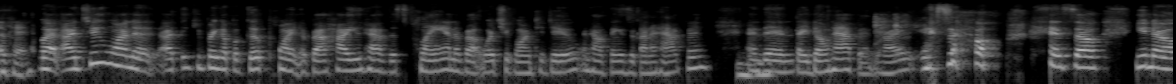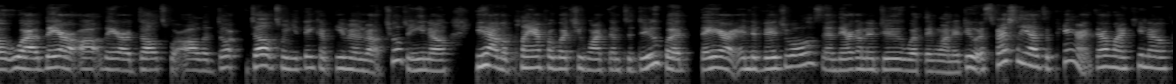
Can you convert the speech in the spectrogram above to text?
Okay. But I do want to, I think you bring up a good point about how you have this plan about what you're going to do and how things are going to happen. Mm-hmm. And then they don't happen, right? And so, and so, you know, while they are all, they are adults, we're all adults. When you think of even about children, you know, you have a plan for what you want them to do, but they are individuals and they're going to do what they want to do especially as a parent. They're like, you know,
